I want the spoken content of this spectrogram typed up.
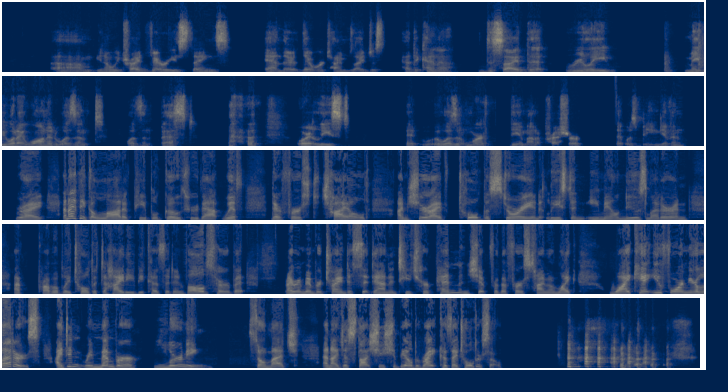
Um, you know we tried various things and there there were times i just had to kind of decide that really maybe what i wanted wasn't wasn't best or at least it, it wasn't worth the amount of pressure that was being given Right. And I think a lot of people go through that with their first child. I'm sure I've told the story in at least an email newsletter, and I've probably told it to Heidi because it involves her. But I remember trying to sit down and teach her penmanship for the first time. I'm like, why can't you form your letters? I didn't remember learning so much, and I just thought she should be able to write because I told her so.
